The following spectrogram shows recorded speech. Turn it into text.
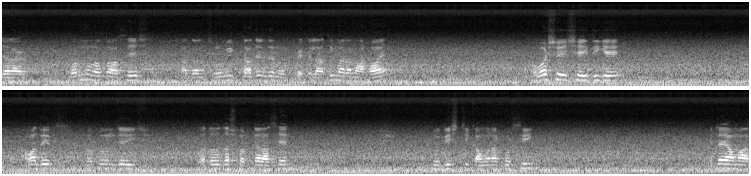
যারা কর্মরত আছে, সাধারণ শ্রমিক, তাদের যেন পেটে লাথি মারা না হয়। অবশ্যই সেই দিকে আমাদের নতুন যেই তত্ত্বাবধায়ক সরকার আছেন সুদৃষ্টি কামনা করছি। এটাই আমার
